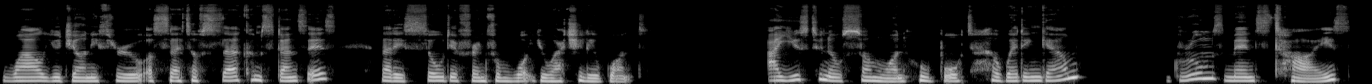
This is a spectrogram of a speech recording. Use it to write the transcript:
while you journey through a set of circumstances that is so different from what you actually want. I used to know someone who bought her wedding gown groomsmen's ties,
